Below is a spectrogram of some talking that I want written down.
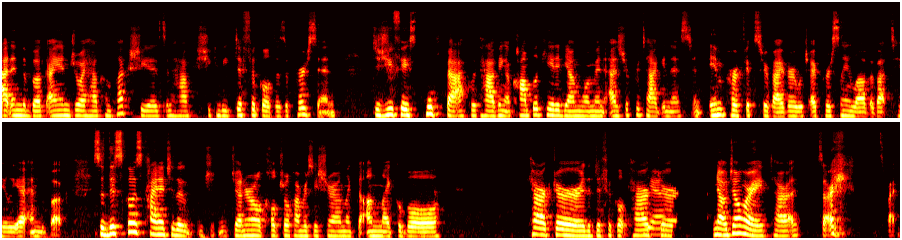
at in the book, I enjoy how complex she is and how she can be difficult as a person. Did you face pushback with having a complicated young woman as your protagonist, an imperfect survivor, which I personally love about Talia and the book? So this goes kind of to the g- general cultural conversation around like the unlikable character or the difficult character. Yeah. No, don't worry, Tara. Sorry, it's fine.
